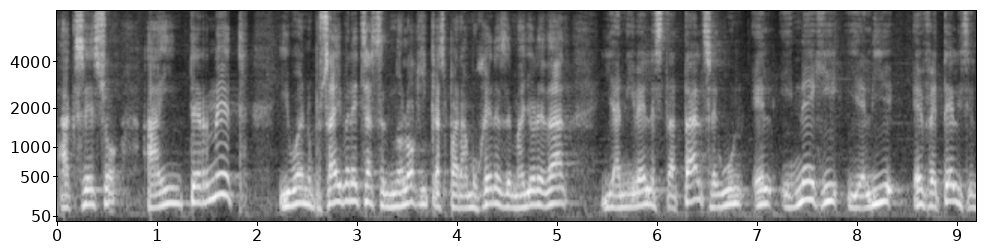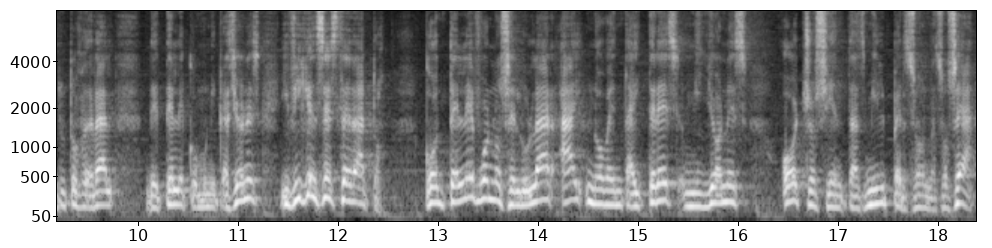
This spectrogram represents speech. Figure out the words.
acceso a Internet. Y bueno, pues hay brechas tecnológicas para mujeres de mayor edad y a nivel estatal, según el INEGI y el IFT, el Instituto Federal de Telecomunicaciones. Y fíjense este dato. Con teléfono celular hay 93 millones 800 mil personas, o sea,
